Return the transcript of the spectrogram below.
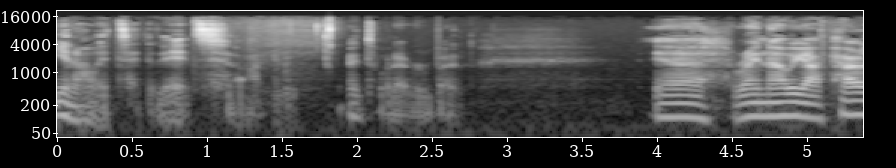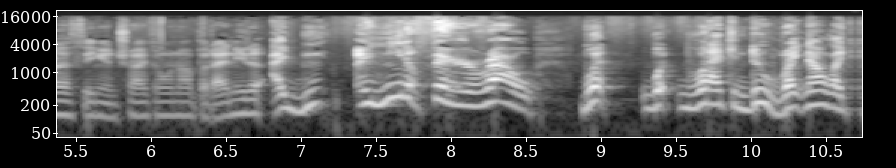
you know, it's it's uh, it's whatever. But yeah, right now we got powerlifting and track going on. But I need to I I need to figure out what what what I can do right now. Like.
